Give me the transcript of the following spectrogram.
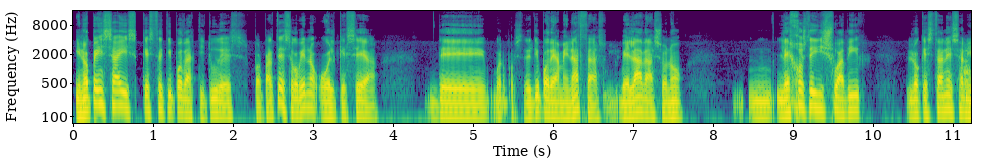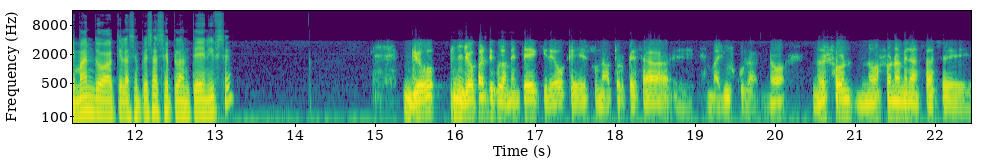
¿Y no pensáis que este tipo de actitudes, por parte de este gobierno o el que sea, de, bueno, pues este tipo de amenazas, veladas o no, mm, lejos de disuadir, lo que están es animando a que las empresas se planteen irse? Yo, yo particularmente creo que es una torpeza eh, mayúscula. No, no son, no son amenazas eh,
